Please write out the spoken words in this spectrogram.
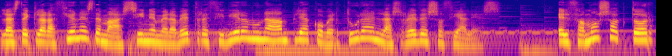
las declaraciones de Maasine Meravet recibieron una amplia cobertura en las redes sociales. El famoso actor,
